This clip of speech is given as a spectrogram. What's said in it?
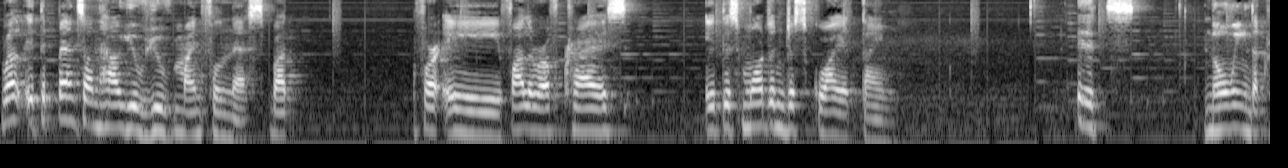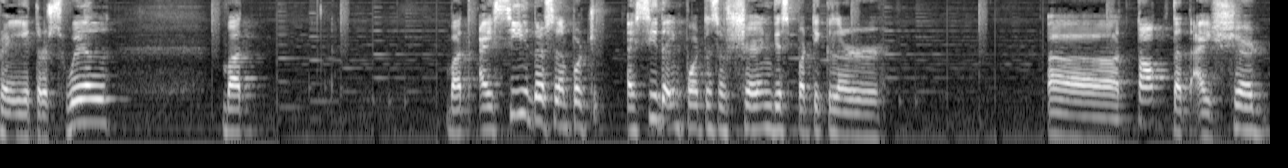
well, it depends on how you view mindfulness, but for a follower of Christ, it is more than just quiet time. It's knowing the creator's will, but but I see there's an I see the importance of sharing this particular uh, talk that I shared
